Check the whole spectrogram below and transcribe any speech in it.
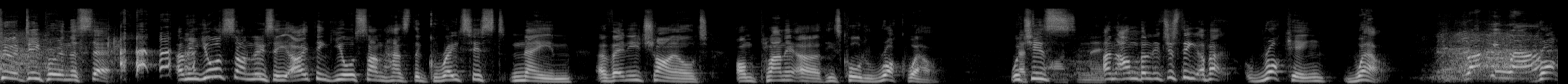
do it deeper in the set. I mean, your son, Lucy, I think your son has the greatest name of any child on planet Earth. He's called Rockwell, which That's an is awesome name. an unbelievable. Just think about rocking well. Rocking well. Rock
